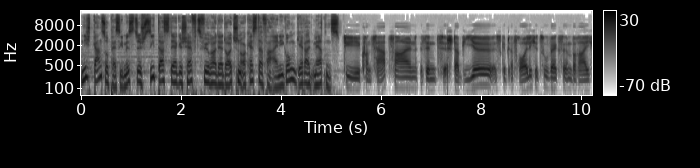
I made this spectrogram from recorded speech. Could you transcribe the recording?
Nicht ganz so pessimistisch sieht das der Geschäftsführer der Deutschen Orchestervereinigung, Gerald Mertens. Die Konzertzahlen sind stabil. Es gibt erfreuliche Zuwächse im Bereich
